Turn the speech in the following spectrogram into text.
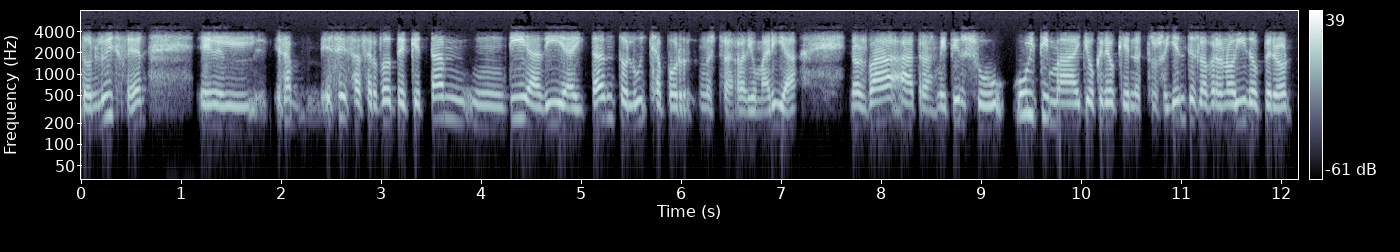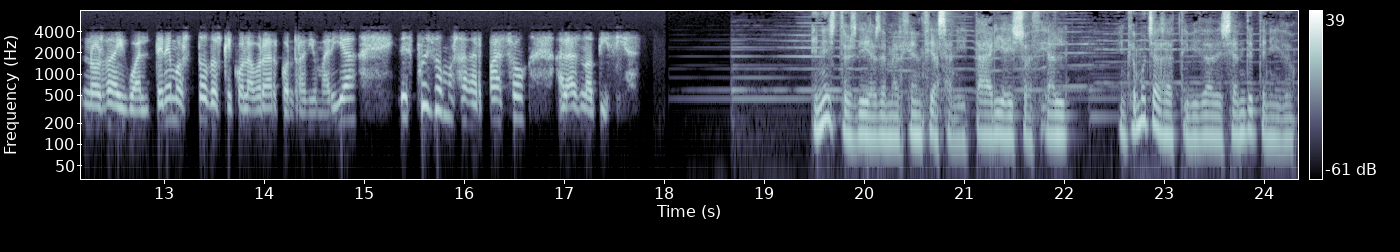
don Luis Fer, el, ese sacerdote que tan día a día y tanto lucha por nuestra Radio María, nos va a transmitir su última, yo creo que nuestros oyentes lo habrán oído, pero nos da igual. Tenemos todos que colaborar con Radio María. Después vamos a dar paso a las noticias. En estos días de emergencia sanitaria y social, en que muchas actividades se han detenido,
